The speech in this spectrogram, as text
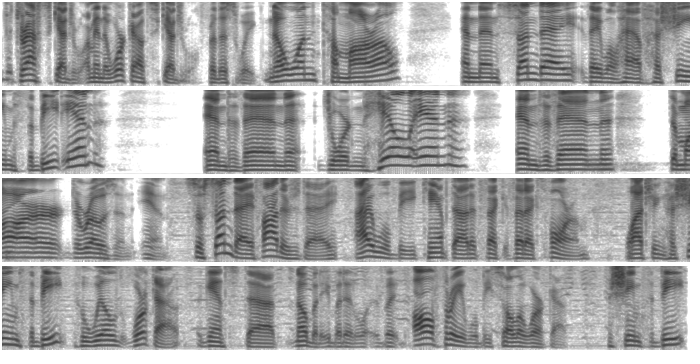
the draft schedule. I mean the workout schedule for this week. No one tomorrow. And then Sunday, they will have Hasheem Thabeet in, and then Jordan Hill in, and then DeMar DeRozan in. So Sunday, Father's Day, I will be camped out at FedEx Forum watching Hasheem Thabeet, who will work out against uh, nobody, but it'll but all three will be solo workouts. Hasheem Thabeet,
